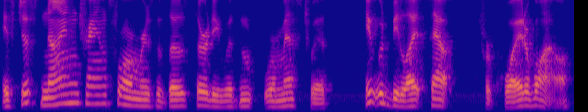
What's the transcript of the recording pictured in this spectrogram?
If just nine transformers of those 30 would, were messed with, it would be lights out for quite a while.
